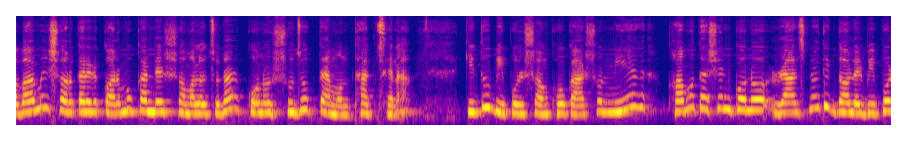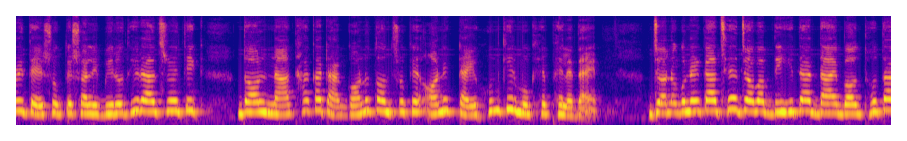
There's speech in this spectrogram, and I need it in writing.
আওয়ামী সরকারের কর্মকাণ্ডের সমালোচনার কোনো সুযোগ তেমন থাকছে না। কিন্তু বিপুল সংখ্যক আসন নিয়ে ক্ষমতাসীন কোনো রাজনৈতিক দলের বিপরীতে শক্তিশালী বিরোধী রাজনৈতিক দল না থাকাটা গণতন্ত্রকে অনেকটাই হুমকির মুখে ফেলে দেয়। জনগণের কাছে জবাবদিহিতার দায়বদ্ধতা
